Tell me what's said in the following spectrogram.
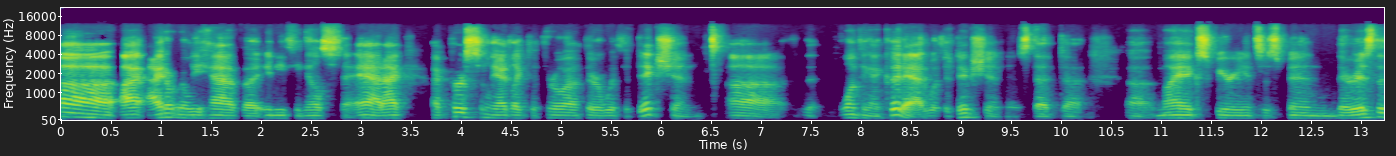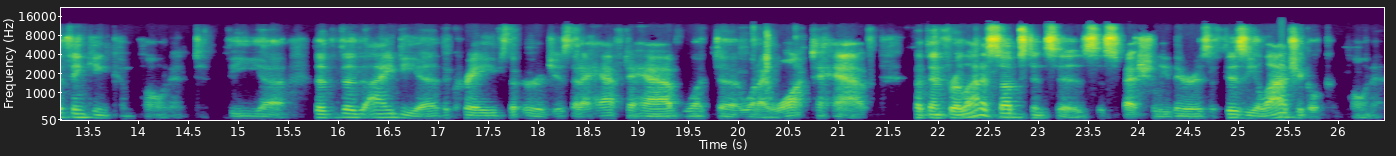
Uh, I, I don't really have uh, anything else to add. I, I personally, I'd like to throw out there with addiction. Uh, one thing I could add with addiction is that uh, uh, my experience has been there is the thinking component, the, uh, the, the the idea, the craves, the urges that I have to have what what I want to have. But then for a lot of substances, especially, there is a physiological component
